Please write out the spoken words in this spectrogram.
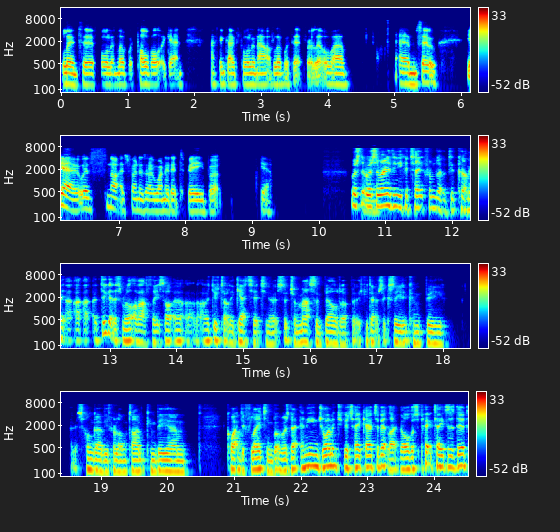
learn to fall in love with pole vault again. I think I'd fallen out of love with it for a little while. Um, so yeah, it was not as fun as I wanted it to be, but yeah. Was there, was there anything you could take from that? I mean, I, I, do get this from a lot of athletes. I, I, do totally get it. You know, it's such a massive build-up. But if you don't succeed, it can be, and it's hung over you for a long time. It can be um, quite deflating. But was there any enjoyment you could take out of it, like all the spectators did?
